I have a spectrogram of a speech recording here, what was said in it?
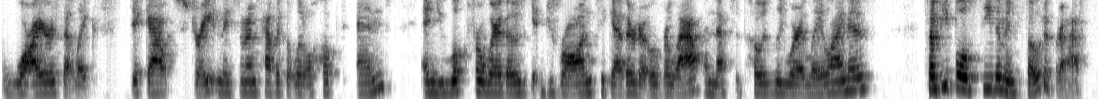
wires that like stick out straight, and they sometimes have like a little hooked end. And you look for where those get drawn together to overlap, and that's supposedly where a ley line is some people see them in photographs.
